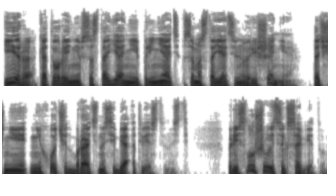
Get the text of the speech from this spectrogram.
Ира, которая не в состоянии принять самостоятельное решение, точнее, не хочет брать на себя ответственность, прислушивается к совету.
